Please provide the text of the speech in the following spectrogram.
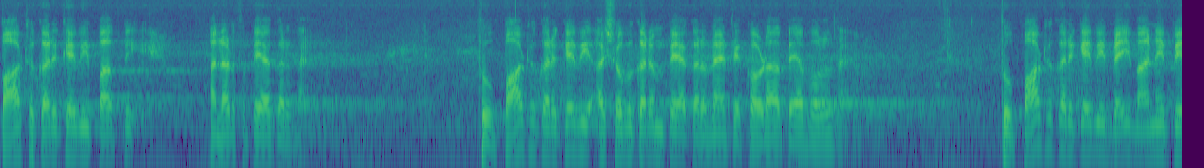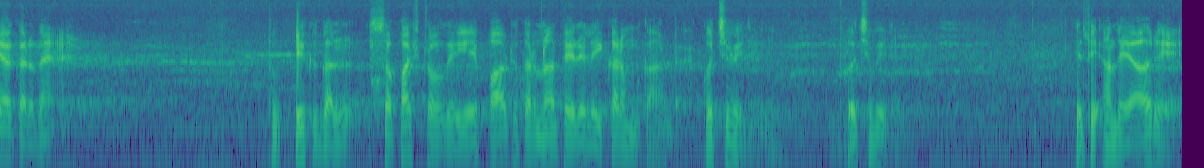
ਪਾਠ ਕਰਕੇ ਵੀ ਪਾਪੀ ਅਨਰਥ ਪਿਆ ਕਰਦਾ ਤੂੰ ਪਾਠ ਕਰਕੇ ਵੀ ਅਸ਼ੁਭ ਕਰਮ ਪਿਆ ਕਰਦਾ ਤੇ ਕੌੜਾ ਪਿਆ ਬੋਲਦਾ ਤੂੰ ਪਾਠ ਕਰਕੇ ਵੀ ਬੇਈਮਾਨੀ ਪਿਆ ਕਰਦਾ ਤੂੰ ਇੱਕ ਗੱਲ ਸਪਸ਼ਟ ਹੋ ਗਈ, ਇਹ ਪਾਠ ਕਰਨਾ ਤੇਰੇ ਲਈ ਕਰਮ ਕਾਂਡ ਹੈ। ਕੁਝ ਵੀ ਨਹੀਂ ਕੁਝ ਵੀ ਨਹੀਂ। ਇਥੇ ਅੰਧਿਆਰੇ,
